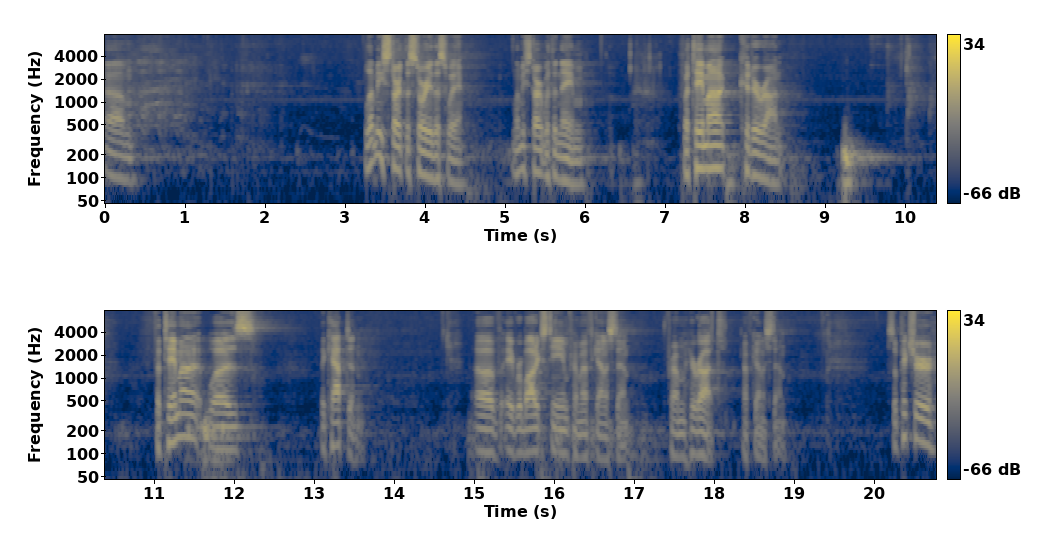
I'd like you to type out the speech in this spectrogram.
Um, let me start the story this way. Let me start with the name Fatema Qaderyan. Fatema was the captain of a robotics team from Afghanistan, from Herat, Afghanistan. So picture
